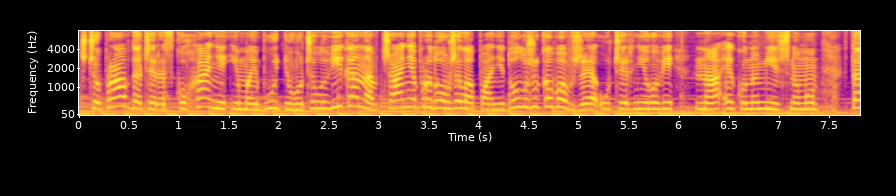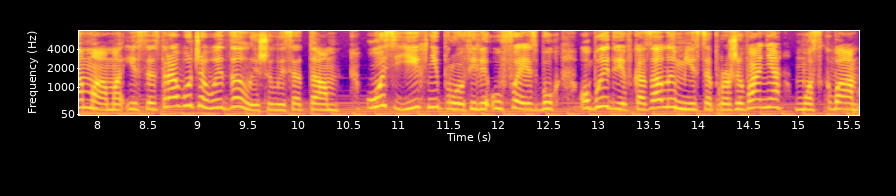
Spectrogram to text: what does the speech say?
Щоправда, через кохання і майбутнього чоловіка навчання продовжила пані Должикова вже у Чернігові на економічному. Та мама і сестра, вочевидь, залишилися там. Ось їхні профілі у Фейсбук. Обидві вказали місце проживання Москва.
